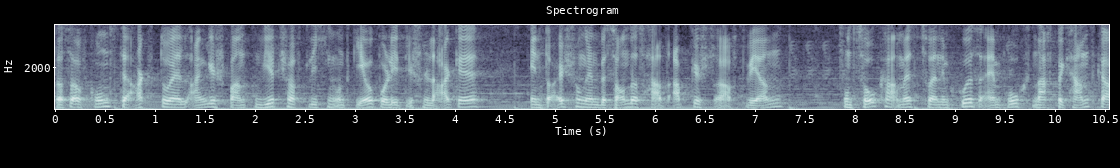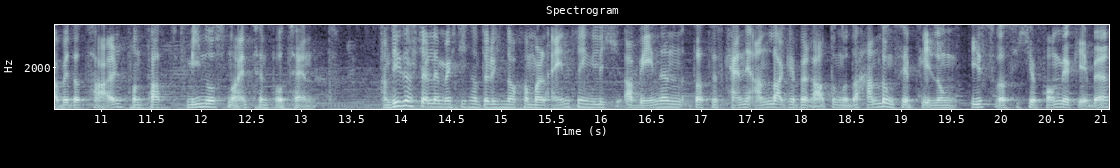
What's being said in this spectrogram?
dass aufgrund der aktuell angespannten wirtschaftlichen und geopolitischen Lage Enttäuschungen besonders hart abgestraft werden und so kam es zu einem Kurseinbruch nach Bekanntgabe der Zahlen von fast minus 19 Prozent. An dieser Stelle möchte ich natürlich noch einmal eindringlich erwähnen, dass das keine Anlageberatung oder Handlungsempfehlung ist, was ich hier von mir gebe,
